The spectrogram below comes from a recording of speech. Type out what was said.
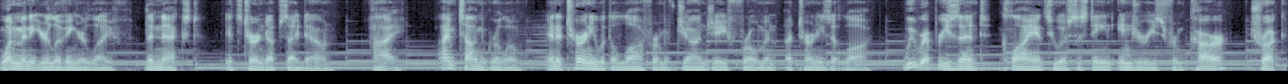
One minute you're living your life, the next, it's turned upside down. Hi, I'm Tom Grillo, an attorney with the law firm of John J. Froman, Attorneys at Law. We represent clients who have sustained injuries from car, truck,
